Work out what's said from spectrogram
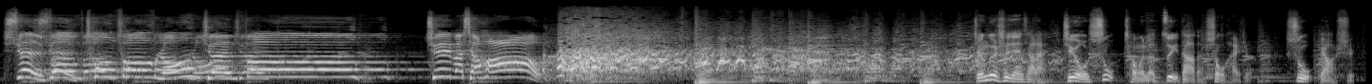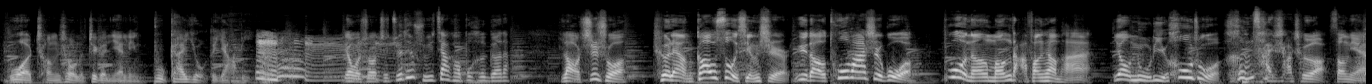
旋风冲锋龙卷风，去吧，小豪！整个事件下来，只有树成为了最大的受害者。树表示：“我承受了这个年龄不该有的压力。”要我说，这绝对属于驾考不合格的。老师说，车辆高速行驶遇到突发事故，不能猛打方向盘，要努力 hold 住，狠踩刹车。桑年，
